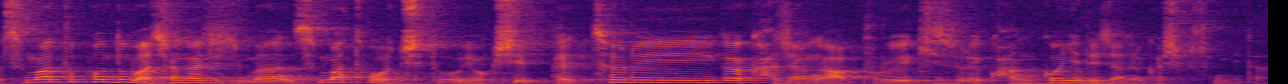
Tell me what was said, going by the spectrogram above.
스마트폰도 마찬가지지만 스마트워치도 역시 배터리가 가장 앞으로의 기술의 관건이 되지 않을까 싶습니다.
